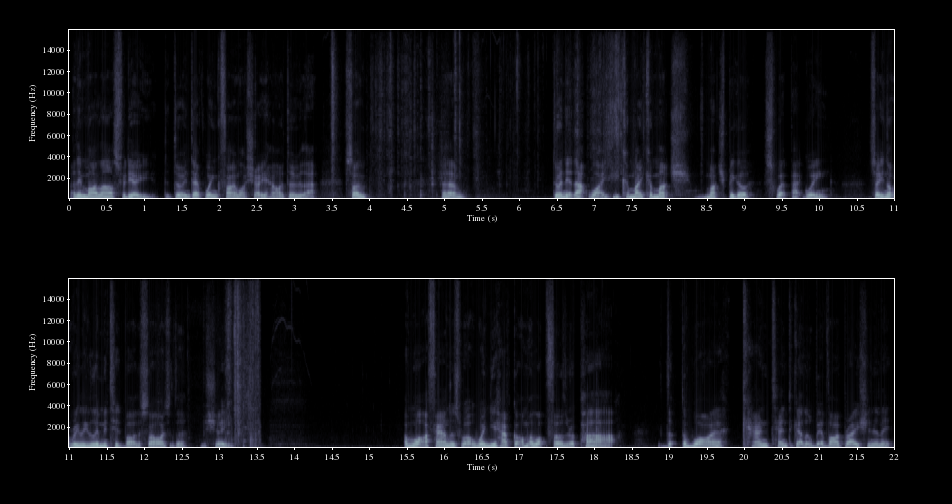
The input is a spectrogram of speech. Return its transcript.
And in my last video doing DevWing Foam I'll show you how I do that. So um, doing it that way you can make a much much bigger swept back wing. So you're not really limited by the size of the machine. And what I found as well when you have got them a lot further apart the, the wire can tend to get a little bit of vibration in it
